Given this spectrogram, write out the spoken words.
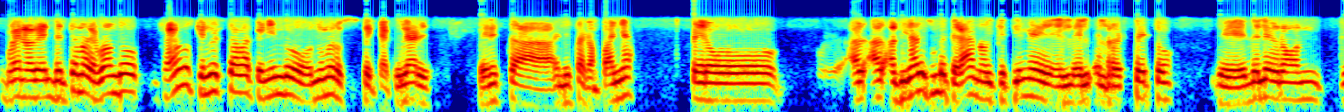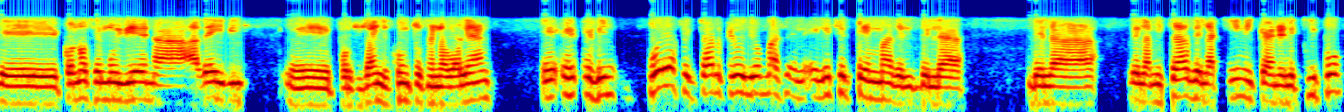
Bueno, del, del, tema de Rondo, sabemos que no estaba teniendo números espectaculares en esta en esta campaña, pero al, al final es un veterano y que tiene el, el, el respeto de, de, LeBron, que conoce muy bien a, a Davis eh, por sus años juntos en Nueva Orleans. Eh, eh, en fin, puede afectar, creo yo, más en, ese tema de la de la de la amistad, de la química en el equipo,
